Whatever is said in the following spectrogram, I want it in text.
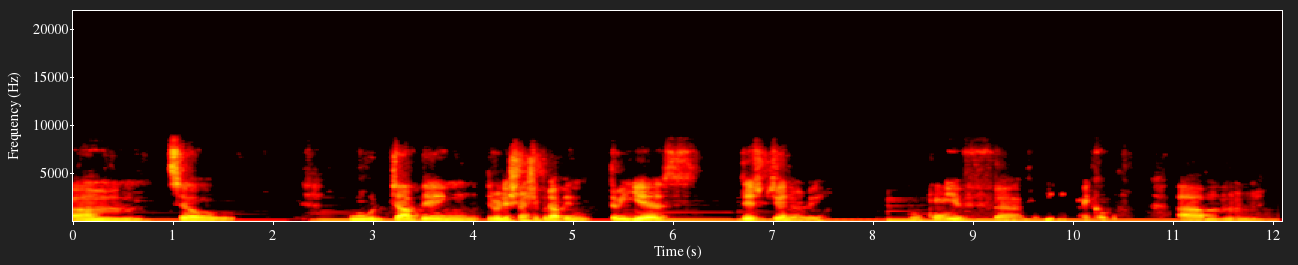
Um, so would have been the relationship would have been three years this January Okay. if uh, we break up. Um,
